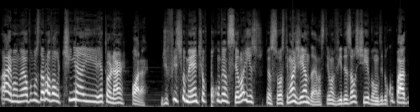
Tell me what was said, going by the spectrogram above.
Ah, Emanuel, vamos dar uma voltinha e retornar. Ora, dificilmente eu vou convencê-lo a isso. Pessoas têm uma agenda, elas têm uma vida exaustiva, uma vida ocupada.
